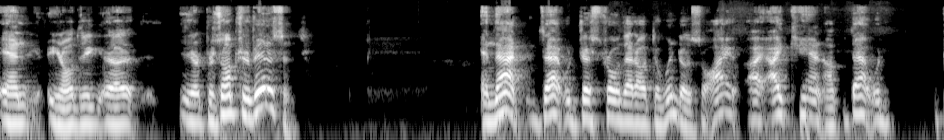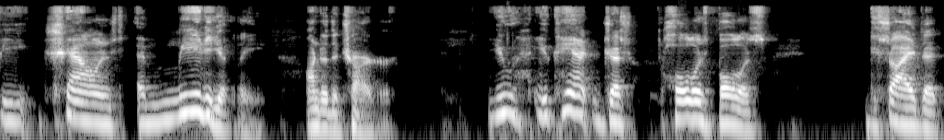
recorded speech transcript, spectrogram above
and you know the uh, your presumption of innocence and that that would just throw that out the window. So I I, I can't. Uh, that would be challenged immediately under the charter. You you can't just holus bolus decide that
